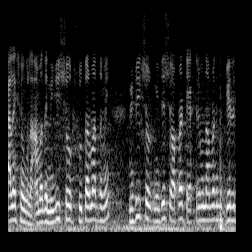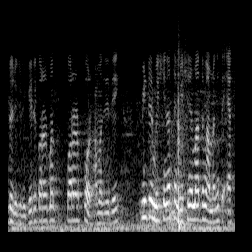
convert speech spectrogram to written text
কালেকশনগুলো আমাদের নিজস্ব সুতার মাধ্যমে, নিজস্ব নিজস্ব আপনার ট্যাক্সের মধ্যে আমরা কিন্তু গেড়ে তৈরি করি। গেড়ে করার করার পর আমাদের যে প্রিন্টের মেশিন আছে মেশিনের মাধ্যমে আমরা কিন্তু এত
